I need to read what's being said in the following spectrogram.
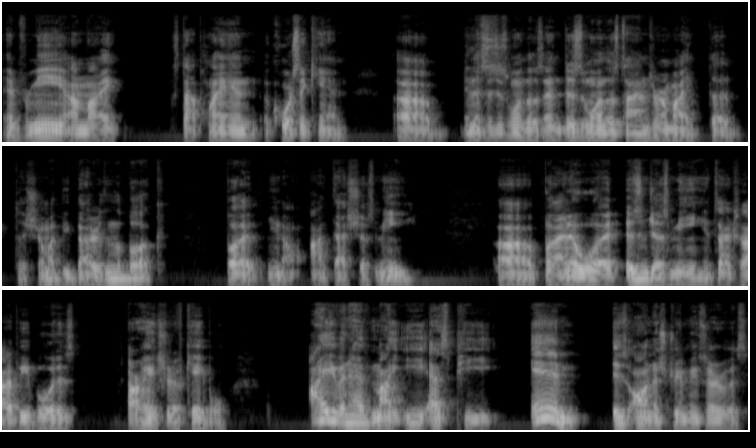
And for me, I'm like, stop playing. Of course it can. Uh, and this is just one of those, and this is one of those times where I'm like, the, the show might be better than the book, but, you know, I, that's just me. Uh, but I know what isn't just me, it's actually a lot of people, is our hatred of cable. I even have my ESPN is on a streaming service.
